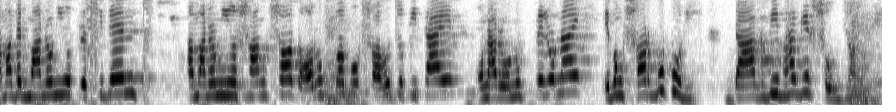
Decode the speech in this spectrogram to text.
আমাদের মাননীয় প্রেসিডেন্ট, মাননীয় সাংসদ অরূপ বাবুর সহযোগিতায়, ওনার অনুপ্রেরণায় এবং সর্বোপরি ডাক বিভাগের সৌজন্যে।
